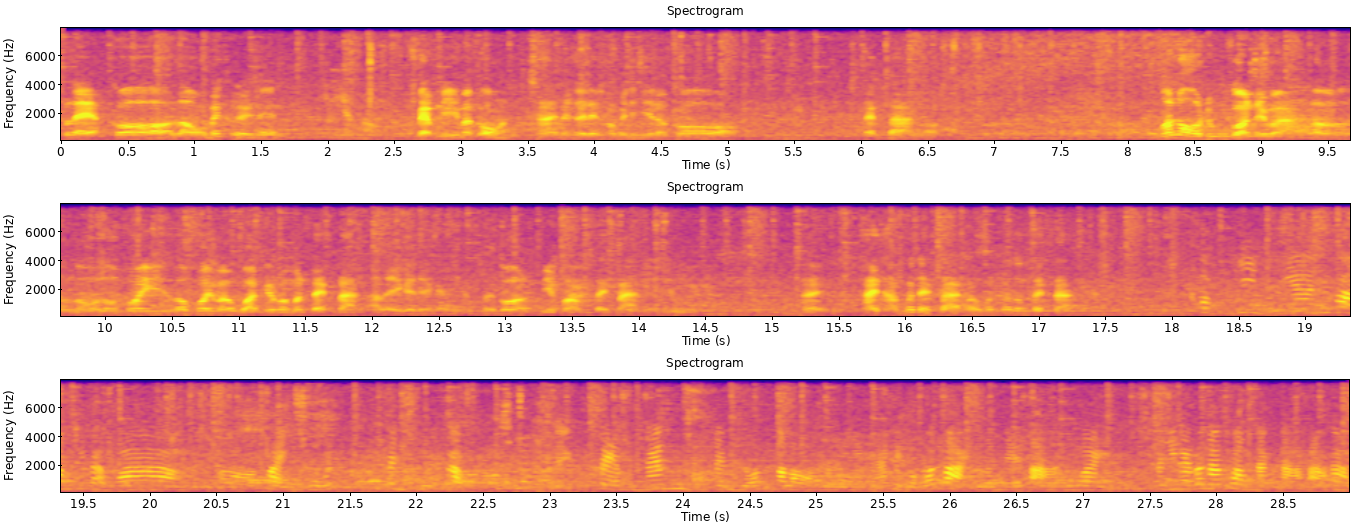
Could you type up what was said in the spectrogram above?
แปลกก็เราไม่เคยเล่นเรียบเนาะแบบนี้มาก่อนใช่ไม่เคยเล่นคอมเมดี้แล้วก็แตกต่างเนาะผมว่ารอดูก่อนดีกว่าแล้วเราเราค่อยเราค่อยมาวัดกันว่ามันแตกต่างอะไรกันยังไงแต่ก็มีความแตกต่างอยู่ใช่ถ่ายทำก็แตกต่างแล้วมันก็ต้องแตกต่าง ของหญิงเนี่ยด้วยความที่แบบ เต็มยศตลอดเลยอย่างเงี้ยเห็นบอกว่าจ่ายเดือนเมษาด้วยเป็นยังไงบ้างคะความหนักหนาสาหัส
